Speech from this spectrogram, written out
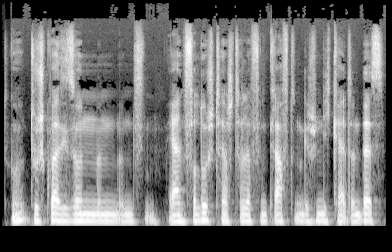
du tust quasi so einen, einen, ja, einen Verlust von Kraft und Geschwindigkeit und das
